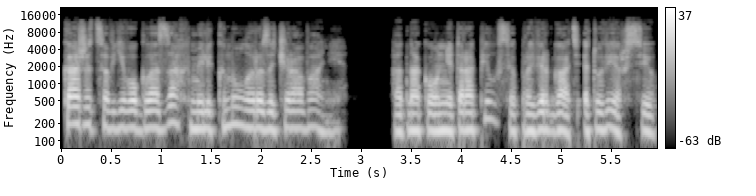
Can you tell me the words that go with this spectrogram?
Кажется, в его глазах мелькнуло разочарование. Однако он не торопился провергать эту версию.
